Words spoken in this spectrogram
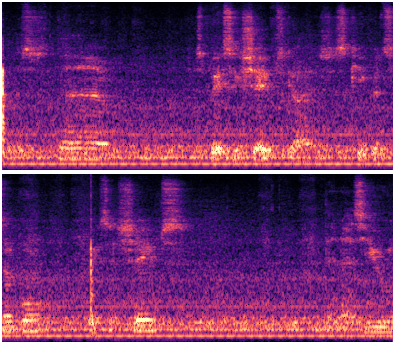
Uh, this is them. Just basic shapes, guys. Just keep it simple. Basic shapes. Then as you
